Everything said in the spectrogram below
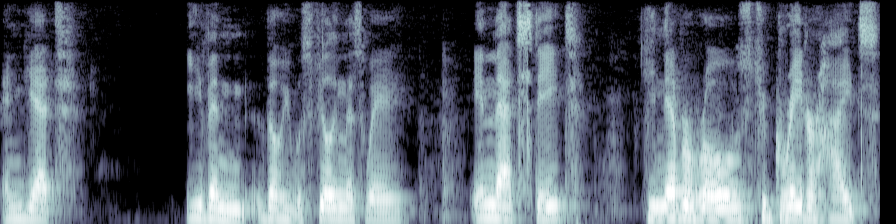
And yet, even though he was feeling this way, in that state, he never rose to greater heights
